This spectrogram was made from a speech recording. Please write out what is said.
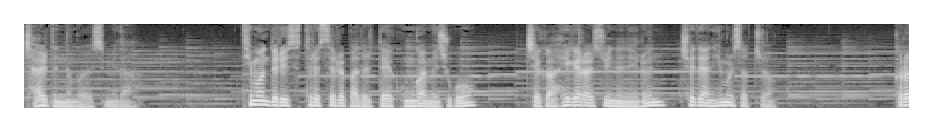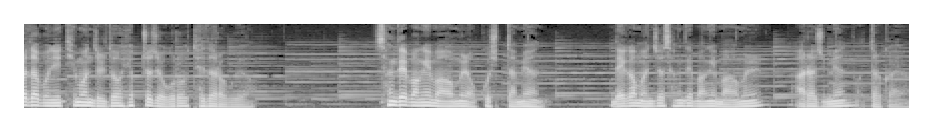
잘 듣는 거였습니다. 팀원들이 스트레스를 받을 때 공감해주고 제가 해결할 수 있는 일은 최대한 힘을 썼죠. 그러다 보니 팀원들도 협조적으로 되더라고요. 상대방의 마음을 얻고 싶다면 내가 먼저 상대방의 마음을 알아주면 어떨까요?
